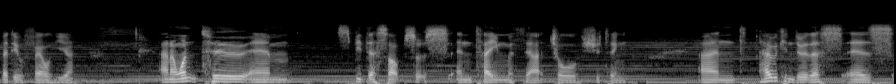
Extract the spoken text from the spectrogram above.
video file here. And I want to um, speed this up so it's in time with the actual shooting. And how we can do this is,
